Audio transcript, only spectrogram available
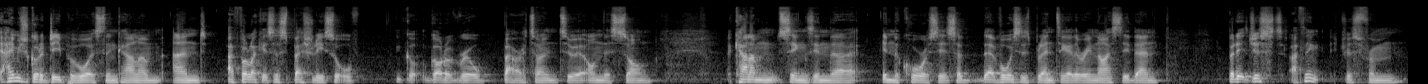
Hamish has got a deeper voice than Callum, and I feel like it's especially sort of got, got a real baritone to it on this song. Callum sings in the in the choruses, so their voices blend together really nicely. Then, but it just I think just from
